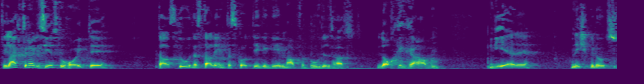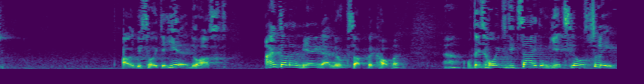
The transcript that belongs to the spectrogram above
Vielleicht realisierst du heute, dass du das Talent, das Gott dir gegeben hat, verbudelt hast. Loch gegraben in die Erde, nicht benutzt aber du bist heute hier. Du hast ein Talent mehr in deinen Rucksack bekommen. Ja, und das ist heute die Zeit, um jetzt loszulegen.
